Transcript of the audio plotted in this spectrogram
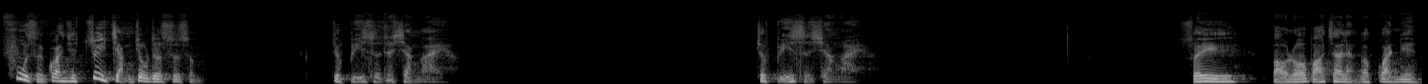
父子关系最讲究的是什么？就彼此的相爱啊，就彼此相爱啊。所以保罗把这两个观念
